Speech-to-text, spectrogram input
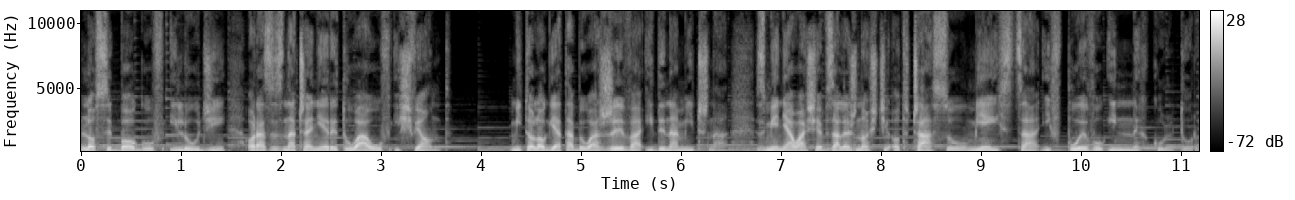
losy bogów i ludzi oraz znaczenie rytuałów i świąt. Mitologia ta była żywa i dynamiczna, zmieniała się w zależności od czasu, miejsca i wpływu innych kultur.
